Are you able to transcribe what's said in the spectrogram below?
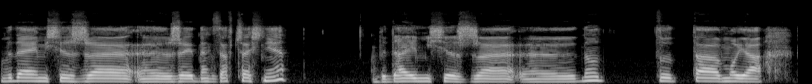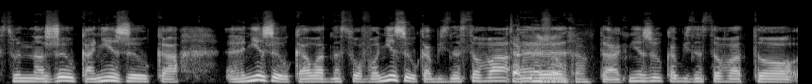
Wydaje mi się, że, e, że jednak za wcześnie. Wydaje mi się, że no, to ta moja słynna żyłka, nie żyłka, e, nie żyłka, ładne słowo, nie żyłka biznesowa. Tak, nie żyłka. E, tak, nie żyłka biznesowa to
